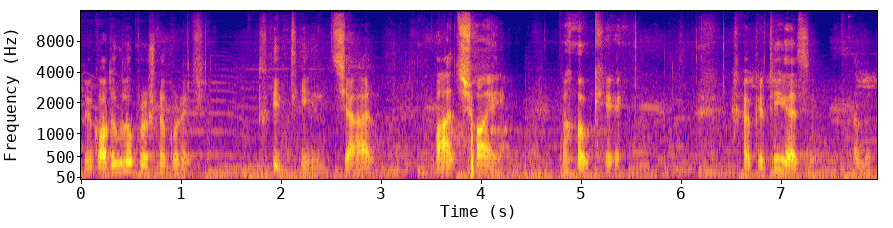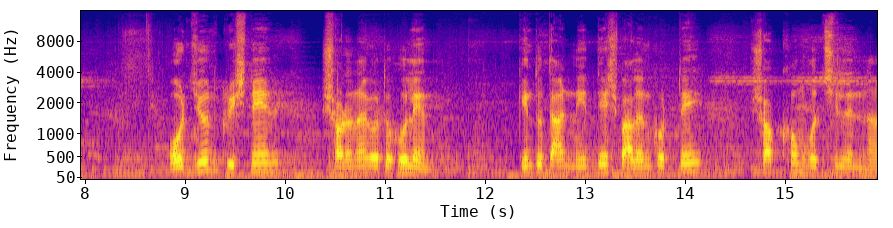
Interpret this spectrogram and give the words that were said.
তুমি কতগুলো প্রশ্ন করেছ? দুই, তিন, চার, পাঁচ, ছয়? ওকে ওকে ঠিক আছে। ভালো। অর্জুন কৃষ্ণের শরণাগত হলেন, কিন্তু তার নির্দেশ পালন করতে সক্ষম হচ্ছিলেন না।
